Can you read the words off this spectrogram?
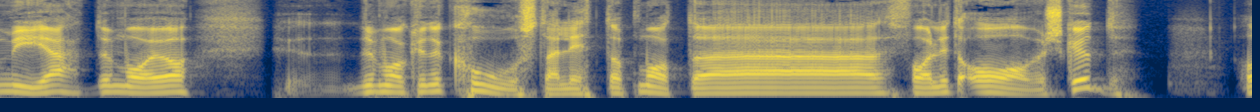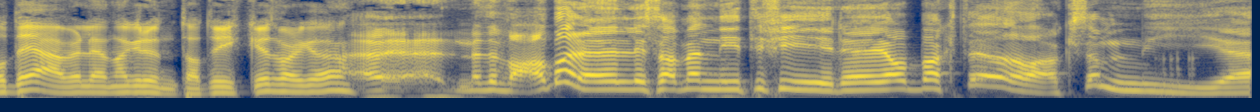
mye. Du må jo du må kunne kose deg litt og på en måte få litt overskudd. Og det er vel en av grunnene til at du gikk ut, var det ikke det? Eh, Men det var bare liksom en 9-4-jobb-aktig. Det var ikke så mye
